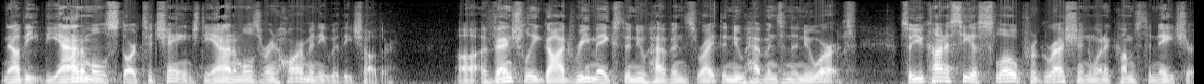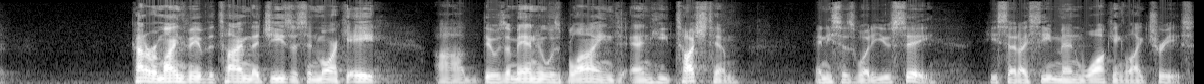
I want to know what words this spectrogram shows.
Now, the, the animals start to change. The animals are in harmony with each other. Uh, eventually, God remakes the new heavens, right? The new heavens and the new earth. So you kind of see a slow progression when it comes to nature. Kind of reminds me of the time that Jesus in Mark 8, uh, there was a man who was blind and he touched him And he says, What do you see? He said, I see men walking like trees.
